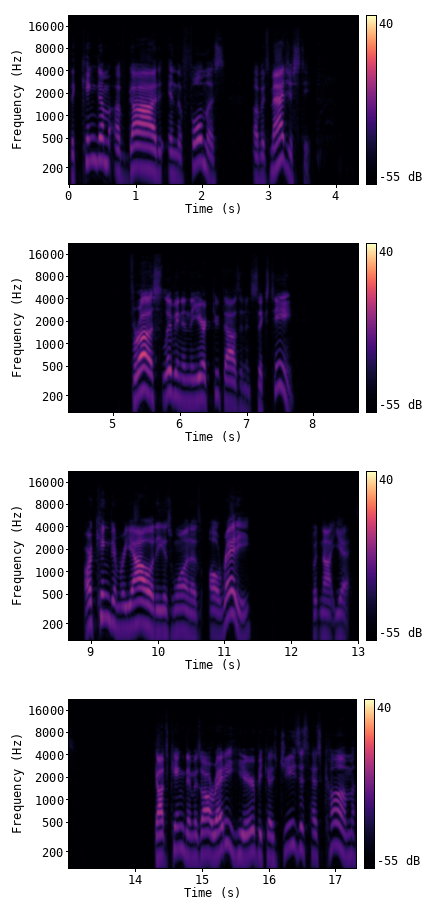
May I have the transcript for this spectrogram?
the kingdom of God in the fullness of its majesty. For us, living in the year 2016, our kingdom reality is one of already, but not yet. God's kingdom is already here because Jesus has come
